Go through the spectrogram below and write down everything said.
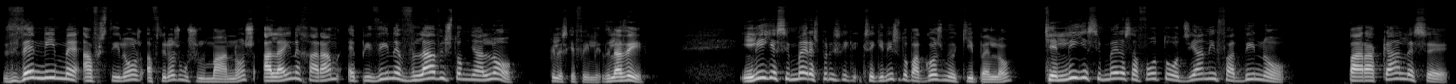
Δεν είμαι αυστηρός, αυστηρός μουσουλμάνος, αλλά είναι χαράμ επειδή είναι βλάβη στο μυαλό, φίλες και φίλοι. Δηλαδή, λίγες ημέρες πριν ξεκινήσει το παγκόσμιο κύπελο και λίγες ημέρες αφού το Τζιάννη Φαντίνο παρακάλεσε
